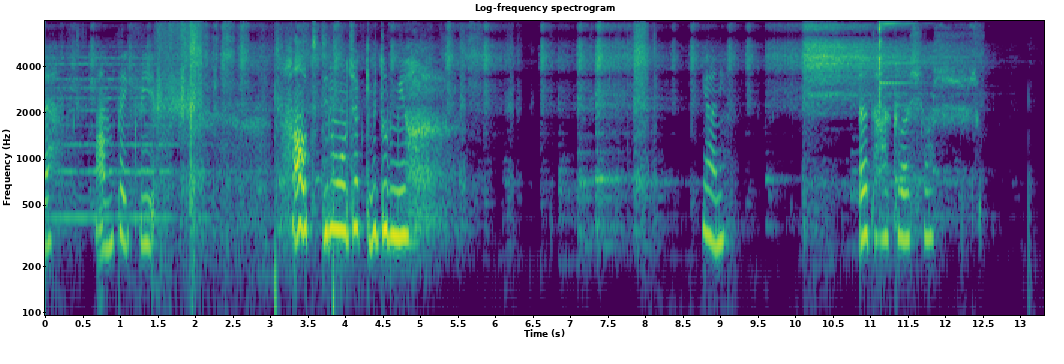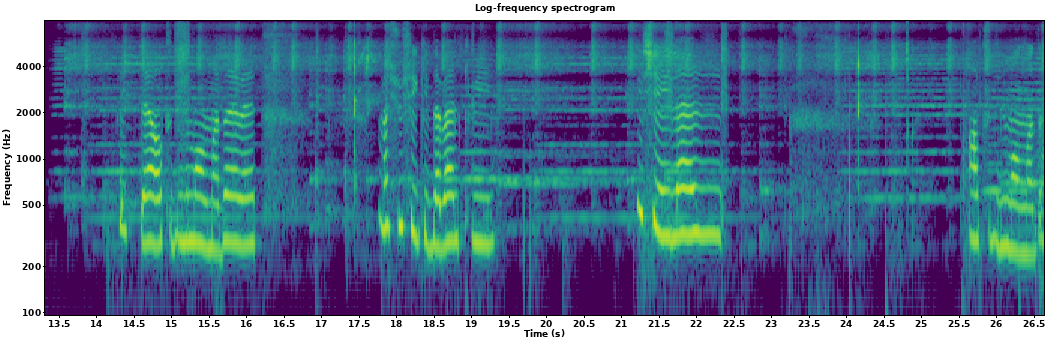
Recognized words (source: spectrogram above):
De. Ama pek bir altı dilim olacak gibi durmuyor. Yani. Evet arkadaşlar. Pek de altı dilim olmadı evet. Ama şu şekilde belki bir bir şeyler altı dilim olmadı.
